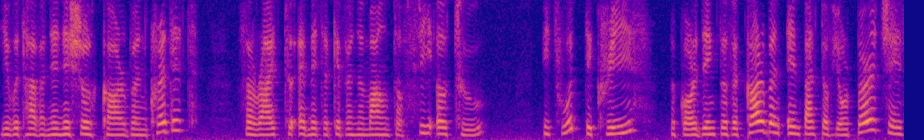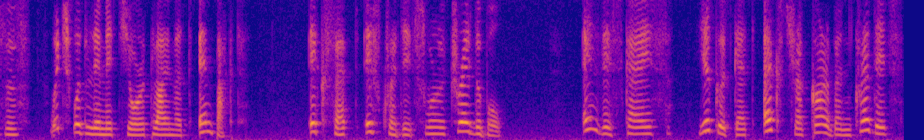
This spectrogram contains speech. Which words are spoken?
You would have an initial carbon credit, the right to emit a given amount of CO2. It would decrease according to the carbon impact of your purchases, which would limit your climate impact, except if credits were tradable. In this case, you could get extra carbon credits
